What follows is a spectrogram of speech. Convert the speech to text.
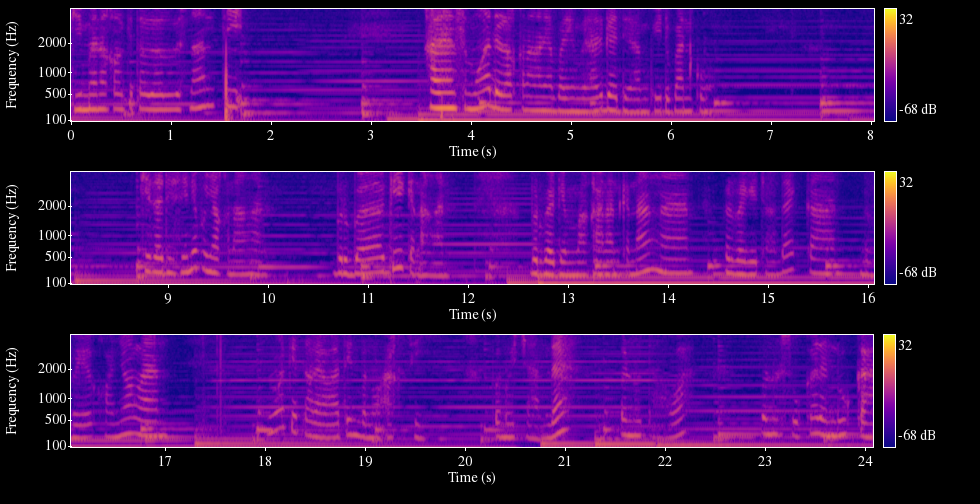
gimana kalau kita udah lulus nanti Kalian semua adalah kenangan yang paling berharga dalam kehidupanku. Kita di sini punya kenangan, berbagai kenangan, berbagai makanan kenangan, berbagai contekan, berbagai konyolan. Semua kita lewatin penuh aksi, penuh canda, penuh tawa, penuh suka dan duka.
